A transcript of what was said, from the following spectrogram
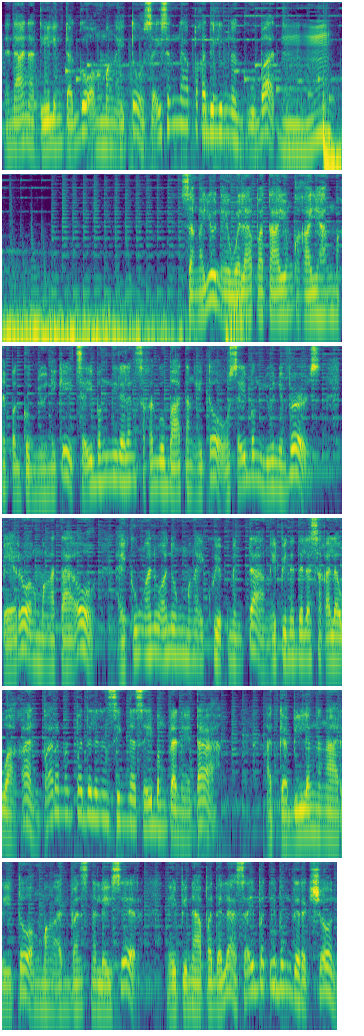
nananatiling tago ang mga ito sa isang napakadilim na gubat. Mhm. Sa ngayon ay wala pa tayong kakayahang makipag-communicate sa ibang nilalang sa kagubatang ito o sa ibang universe. Pero ang mga tao ay kung ano-anong mga equipment na ang ipinadala sa kalawakan para magpadala ng signal sa ibang planeta. At kabilang na nga rito ang mga advanced na laser na ipinapadala sa iba't ibang direksyon.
